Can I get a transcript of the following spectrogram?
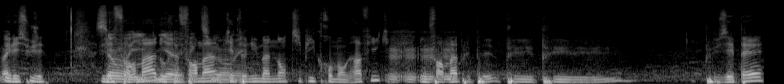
Ouais. et les sujets Ça, les formats, donc le format qui est devenu maintenant typique roman graphique, ouais. Mhm, un mhm, format mhm. plus, plus, plus, plus épais,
